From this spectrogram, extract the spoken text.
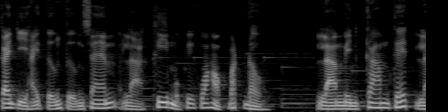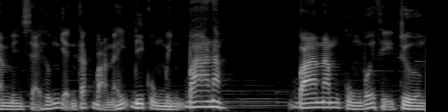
các anh chị hãy tưởng tượng xem là khi một cái khóa học bắt đầu là mình cam kết là mình sẽ hướng dẫn các bạn ấy đi cùng mình 3 năm. 3 năm cùng với thị trường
